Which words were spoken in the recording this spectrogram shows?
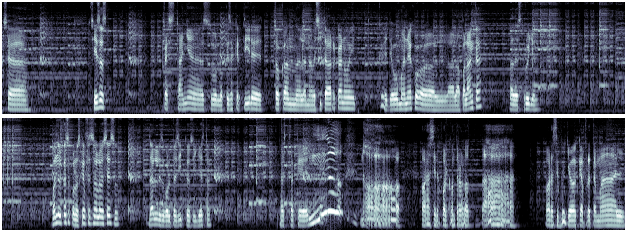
O sea... Si esas pestañas o lo que sea que tire tocan a la navecita Arcanoid que yo manejo a la, palanca, la destruyen. Bueno, el caso con los jefes solo es eso. Darles golpecitos y ya está. Hasta que... ¡No! ¡No! Ahora sí no fue el control. ¡Ah! Ahora sí fui yo que apreté mal.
